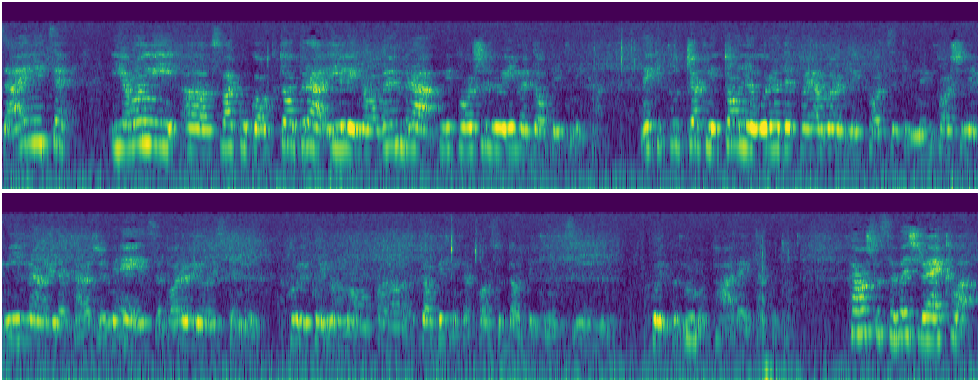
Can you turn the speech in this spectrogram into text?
zajednice i oni svakog oktobra ili novembra mi pošalju ime dobitnika. Neki put čak ni to ne urade, pa ja moram da ih podsjetim, da im pošaljem email i da kažem, ej, zaboravili ste mi koliko imamo dobitnika, ko su dobitnici, koliko imamo para i tako to. Kao što sam već rekla,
